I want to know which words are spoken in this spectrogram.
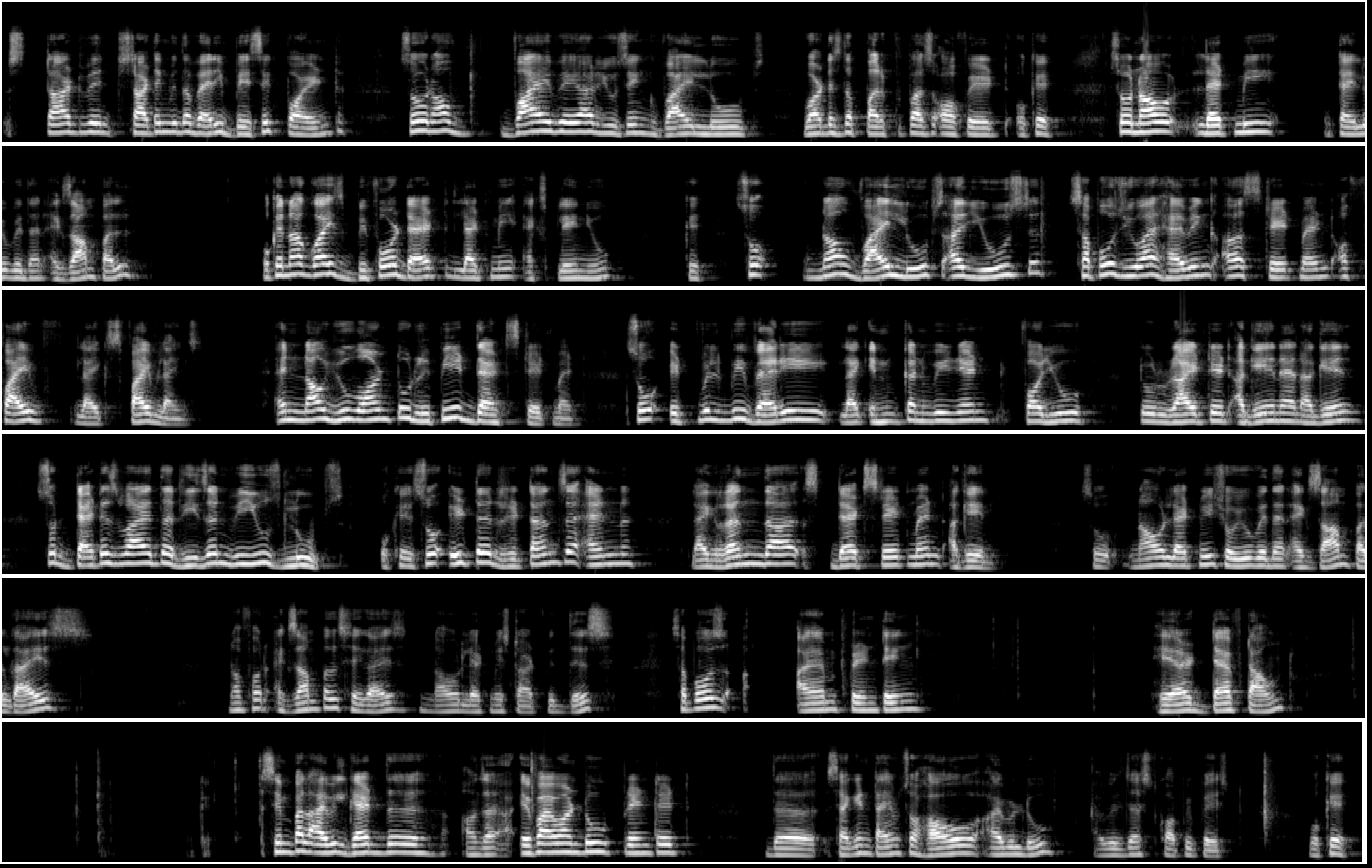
start with starting with a very basic point. So now why we are using while loops? What is the purpose of it? Okay. So now let me tell you with an example. Okay now guys before that let me explain you. Okay. So now while loops are used suppose you are having a statement of five likes five lines and now you want to repeat that statement. So it will be very like inconvenient for you to write it again and again. So that is why the reason we use loops. Okay so it returns and like run the that statement again. So now let me show you with an example guys. Now for example say guys now let me start with this. Suppose i am printing here dev town. Okay simple i will get the answer. If i want to print it the second time so how i will do? I will just copy paste. Okay.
